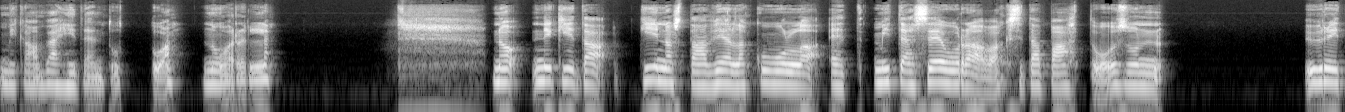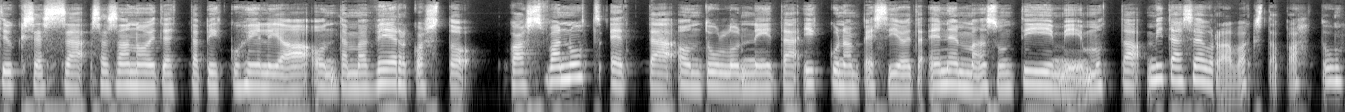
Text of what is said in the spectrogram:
mikä on vähiten tuttua nuorille. No Nikita, kiinnostaa vielä kuulla, että mitä seuraavaksi tapahtuu sun yrityksessä. Sä sanoit, että pikkuhiljaa on tämä verkosto kasvanut, että on tullut niitä ikkunanpesijöitä enemmän sun tiimiin, mutta mitä seuraavaksi tapahtuu?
